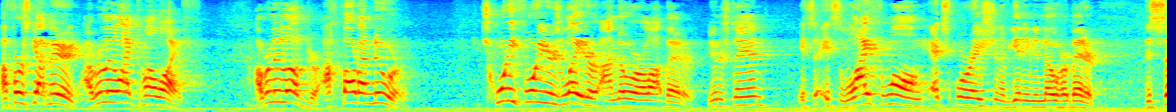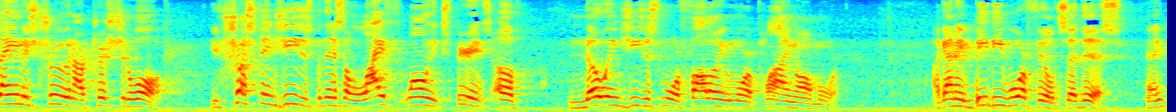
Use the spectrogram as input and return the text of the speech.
I first got married. I really liked my wife. I really loved her. I thought I knew her. 24 years later, I know her a lot better. You understand? It's, it's lifelong exploration of getting to know her better. The same is true in our Christian walk. You trust in Jesus, but then it's a lifelong experience of knowing Jesus more, following more, applying all more. A guy named B.B. Warfield said this okay?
